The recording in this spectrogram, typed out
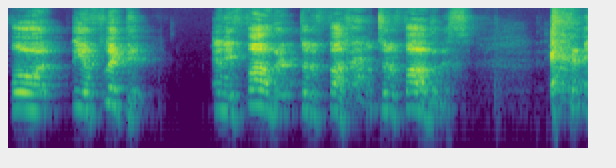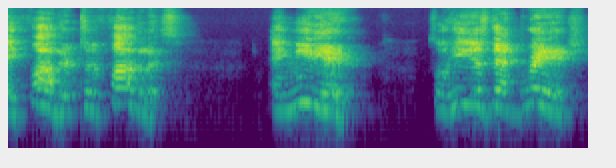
for the afflicted and a father to the father to the fatherless. a father to the fatherless. A mediator. So he is that bridge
